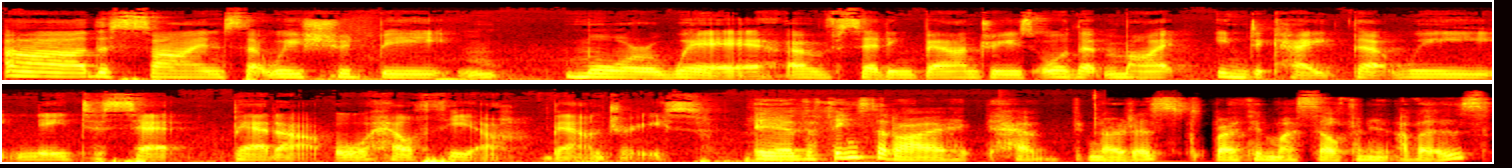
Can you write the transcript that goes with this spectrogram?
are the signs that we should be more aware of setting boundaries or that might indicate that we need to set better or healthier boundaries? Yeah, the things that I have noticed, both in myself and in others,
